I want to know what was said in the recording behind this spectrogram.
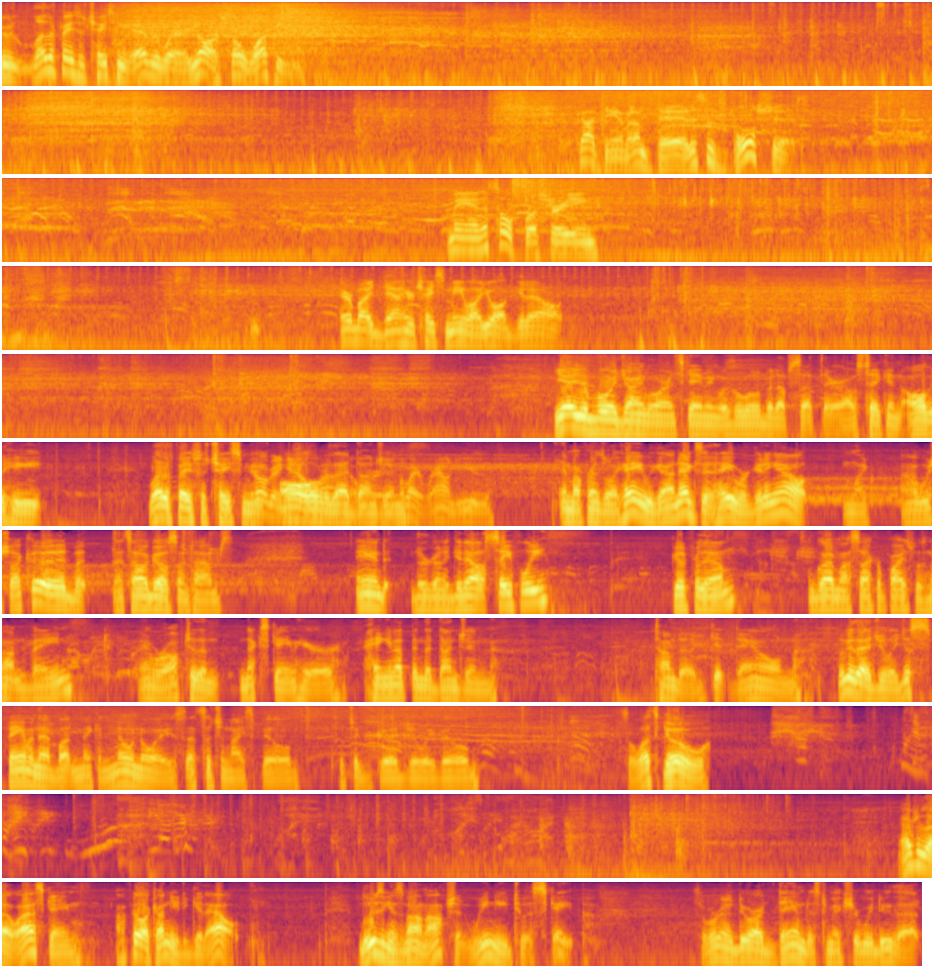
Dude, Leatherface is chasing me everywhere. Y'all are so lucky. God damn it, I'm dead. This is bullshit. Man, that's so frustrating. Everybody down here chasing me while you all get out. Yeah, your boy Johnny Lawrence Gaming was a little bit upset there. I was taking all the heat. Leatherface was chasing me all all, gonna get out over that dungeon. Nobody around you. And my friends were like, hey, we got an exit. Hey, we're getting out. I'm like, I wish I could, but that's how it goes sometimes. And they're going to get out safely. Good for them. I'm glad my sacrifice was not in vain. And we're off to the next game here. Hanging up in the dungeon. Time to get down. Look at that, Julie. Just spamming that button, making no noise. That's such a nice build. Such a good Julie build. So let's go. After that last game, I feel like I need to get out. Losing is not an option. We need to escape. So we're going to do our damnedest to make sure we do that.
